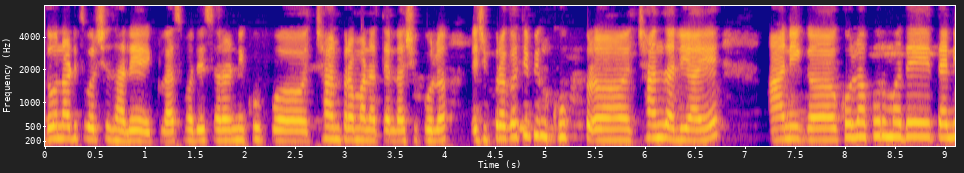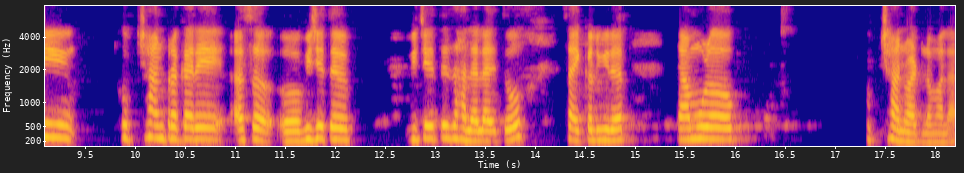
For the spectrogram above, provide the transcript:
दोन अडीच वर्ष झाले क्लासमध्ये. सरांनी खूप छान प्रमाणात त्याला शिकवलं. त्याची प्रगती पण खूप छान झाली आहे. आणि कोल्हापूरमध्ये त्यांनी खूप छान प्रकारे असं विजेते विजेते झालेला आहे तो सायकल विनर. त्यामुळं खूप छान वाटलं मला.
